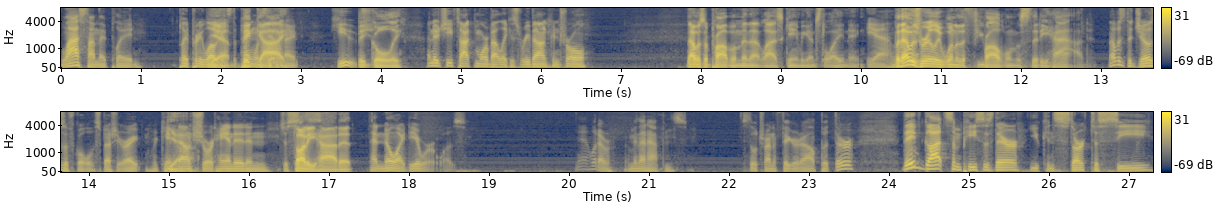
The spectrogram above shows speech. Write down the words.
last time they played. Played pretty well Yeah, against the Penguins the other night. Huge. Big goalie. I know Chief talked more about like his rebound control. That was a problem in that last game against the Lightning. Yeah, But that was really one of the few problems that he had. That was the Joseph goal, especially right. He came Yeah. down shorthanded and just Thought he had it. had no idea where it was. Yeah, whatever. I mean that happens. Still trying to figure it out, but they're they've got some pieces there. You can start to see.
